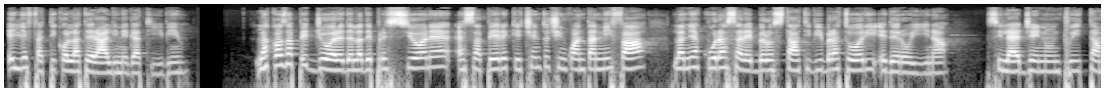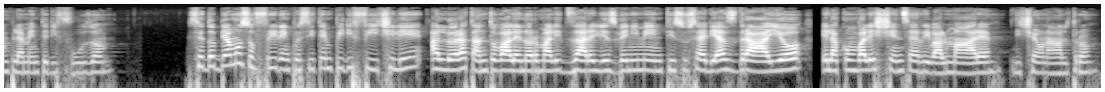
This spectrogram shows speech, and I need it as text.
e gli effetti collaterali negativi. La cosa peggiore della depressione è sapere che 150 anni fa la mia cura sarebbero stati vibratori ed eroina, si legge in un tweet ampiamente diffuso. Se dobbiamo soffrire in questi tempi difficili, allora tanto vale normalizzare gli svenimenti su sedie a sdraio e la convalescenza in riva al mare, dice un altro.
